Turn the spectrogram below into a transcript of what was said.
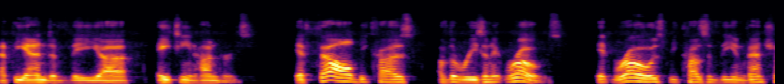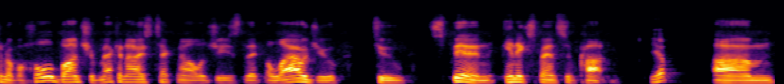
At the end of the uh, 1800s. It fell because of the reason it rose. It rose because of the invention of a whole bunch of mechanized technologies that allowed you to spin inexpensive cotton. Yep. Um,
